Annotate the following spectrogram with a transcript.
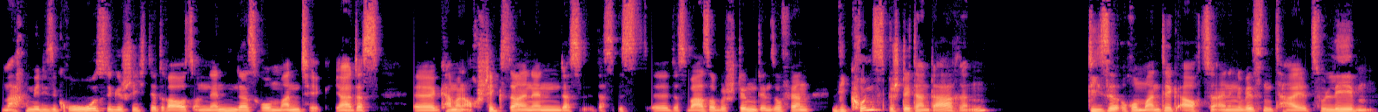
machen wir diese große Geschichte draus und nennen das Romantik. Ja, das äh, kann man auch Schicksal nennen. Das, das ist, äh, das war so bestimmt. Insofern, die Kunst besteht dann darin, diese Romantik auch zu einem gewissen Teil zu leben.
